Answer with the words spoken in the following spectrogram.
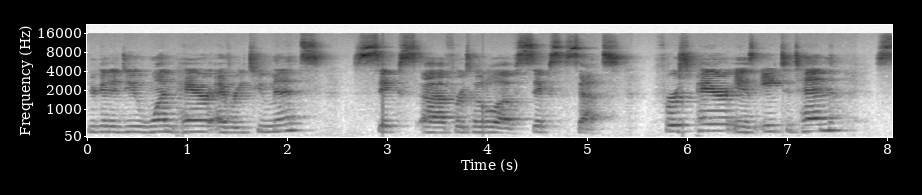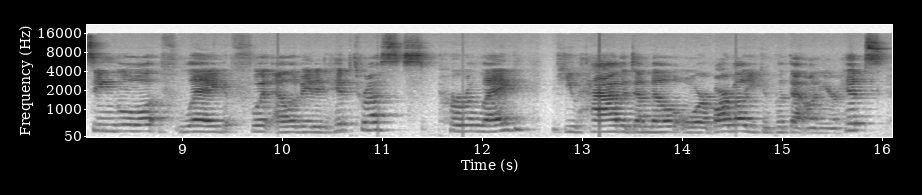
You're going to do one pair every two minutes, six uh, for a total of six sets. First pair is 8 to 10 single leg foot elevated hip thrusts per leg. If you have a dumbbell or a barbell, you can put that on your hips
